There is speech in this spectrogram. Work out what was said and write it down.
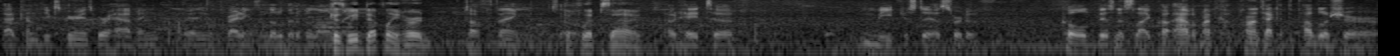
that kind of the experience we're having. You know, writing is a little bit of a lonely, Because we've definitely heard tough thing. So the flip side. I would hate to meet just a sort of cold business like pu- have my contact at the publisher,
